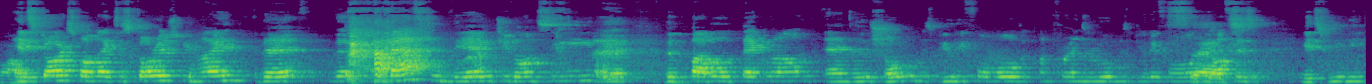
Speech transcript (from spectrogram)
Wow. It starts from like the storage behind the the, the bathroom there, which you don't see. The, the bubble background and the showroom is beautiful. The conference room is beautiful. The office, it's really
